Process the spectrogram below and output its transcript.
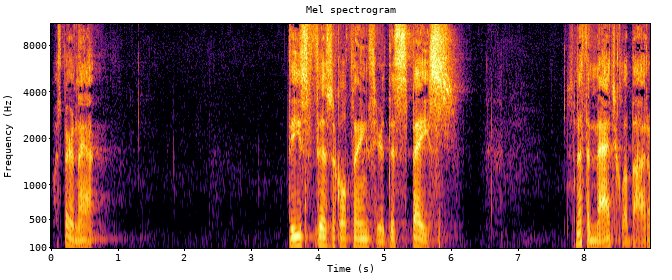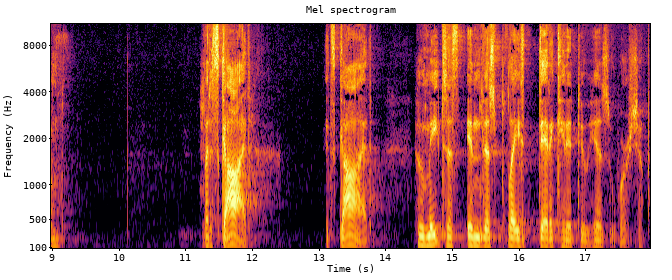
What's better than that? These physical things here, this space, there's nothing magical about them. But it's God. It's God who meets us in this place dedicated to his worship.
